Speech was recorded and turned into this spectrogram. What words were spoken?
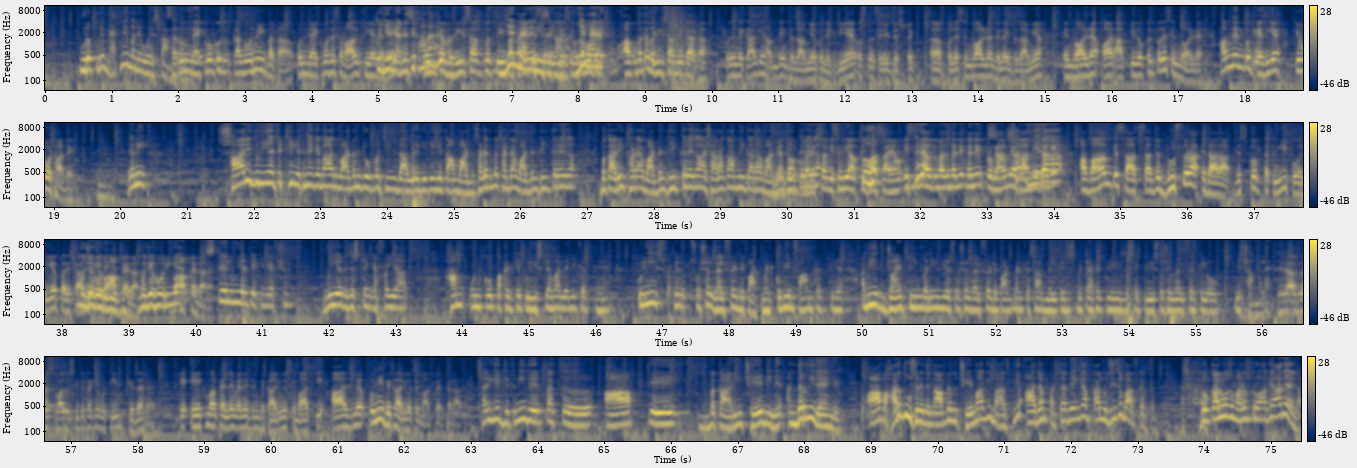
پورے پورے محکمے بنے ہوئے اس کام سر ان محکموں کو قانون نہیں پتا۔ ان محکموں سے سوال کیا تو یہ میں نے۔ سکھانا ہے؟ وزیر صاحب کو یہ میں نے نہیں سکھانا۔ آپ کو پتا وزیر صاحب نے کیا کہا؟ انہوں نے کہا کہ ہم نے انتظامیہ کو لکھ دیا ہے۔ اس میں سٹی ڈسٹرکٹ پولیس انوالوڈ ہے ضلع انتظامیہ انوالوڈ ہے اور آپ کی لوکل پولیس انوالوڈ ہے۔ ہم نے ان کو کہہ دیا ہے کہ وہ اٹھا دے یعنی ساری دنیا چٹھی لکھنے کے بعد وارڈن کے اوپر چیز ڈال دے گی کہ یہ کام وارڈن سڑک پہ کھڑا ہے وارڈن ٹھیک کرے گا بکاری کھڑا ہے وارڈن ٹھیک کرے گا اشارہ کام نہیں کر رہا وارڈن ٹھیک کرے گا۔ اس لیے آپ کے پاس آیا ہوں۔ اس لیے آپ کے پاس میں نے میں نے پروگرام کے آغاز میں کہا کہ عوام کے ساتھ ساتھ جو دوسرا ادارہ جس کو تکلیف ہو رہی ہے پریشانی مجھے ہو رہی ہے۔ مجھے ہو رہی ہے۔ Still we are taking action we are registering F I R ہم ان کو پکڑ کے پولیس کے حوالے بھی کرتے ہیں۔ پولیس پھر سوشل ویلفیئر ڈپارٹمنٹ کو بھی انفارم کرتی ہے۔ ابھی ایک جوائنٹ ٹیم بنی ہوئی ہے سوشل ویلفیئر ڈپارٹمنٹ کے ساتھ مل کے جس میں traffic police district police social welfare کے لوگ یہ شامل ہیں۔ میرا اگلا سوال اسی پہ تھا کہ وہ ٹیم کدھر ہے؟ کہ ایک ماہ پہلے میں نے جن بھکاریوں سے بات کی آج میں انہی بھکاریوں سے بات کر کر آ رہا ہوں۔ سر یہ جتنی دیر تک آپ کے بکاری چھ مہینے اندر نہیں رہیں گے تو آپ ہر دوسرے دن آپ نے تو چھ ماہ کی بات کی آج ہم پرچہ دیں گے آپ کل اسی سے بات کر سکتے ہیں۔ اچھا۔ جو کل وہ ضمانت کروا کے آ جائے گا۔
